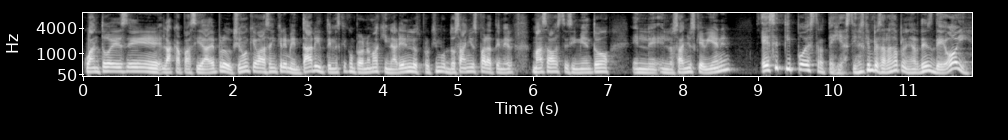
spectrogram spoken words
¿Cuánto es eh, la capacidad de producción que vas a incrementar y tienes que comprar una maquinaria en los próximos dos años para tener más abastecimiento en, en los años que vienen? Ese tipo de estrategias tienes que empezarlas a planear desde hoy.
